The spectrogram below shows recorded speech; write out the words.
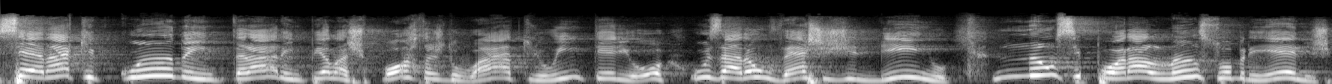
Será que quando entrarem pelas portas do átrio interior, usarão vestes de linho, não se porá lã sobre eles,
